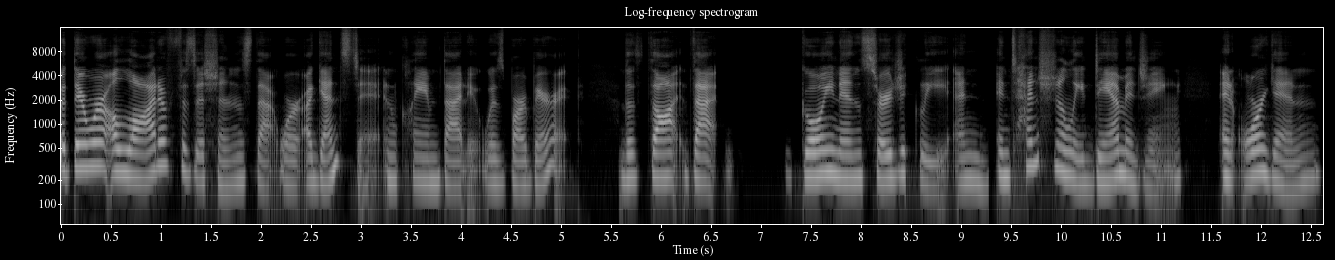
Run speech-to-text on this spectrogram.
but there were a lot of physicians that were against it and claimed that it was barbaric. The thought that going in surgically and intentionally damaging an organ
